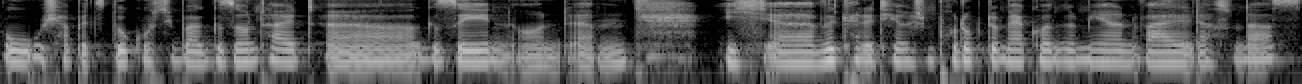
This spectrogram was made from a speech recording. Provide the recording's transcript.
oh, ich habe jetzt Dokus über Gesundheit äh, gesehen und ähm, ich äh, will keine tierischen Produkte mehr konsumieren, weil das und das.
